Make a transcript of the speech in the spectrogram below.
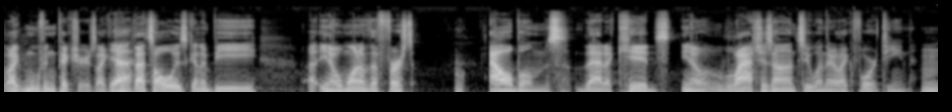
like moving pictures like Yeah. that, that's always going to be uh, you know one of the first albums that a kid you know latches onto when they're like 14 Hmm.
